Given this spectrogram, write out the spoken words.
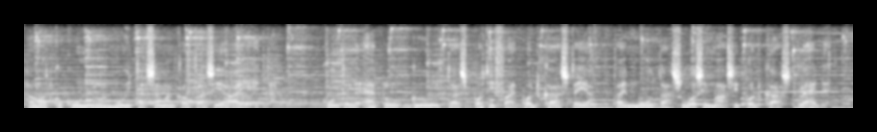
Haluatko kuunnella muita samankaltaisia aiheita? Kuuntele Apple, Google tai Spotify podcasteja tai muuta suosimaasi podcast-lähdettä.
